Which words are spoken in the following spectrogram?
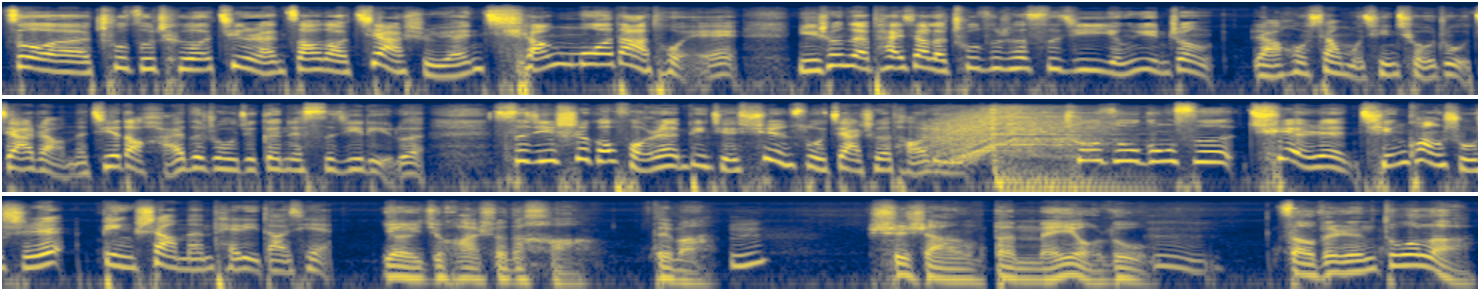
坐出租车，竟然遭到驾驶员强摸大腿。女生在拍下了出租车司机营运证，然后向母亲求助。家长呢接到孩子之后就跟着司机理论，司机矢口否认，并且迅速驾车逃离。出租公司确认情况属实，并上门赔礼道歉。有一句话说得好，对吗？嗯，世上本没有路，嗯，走的人多了，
